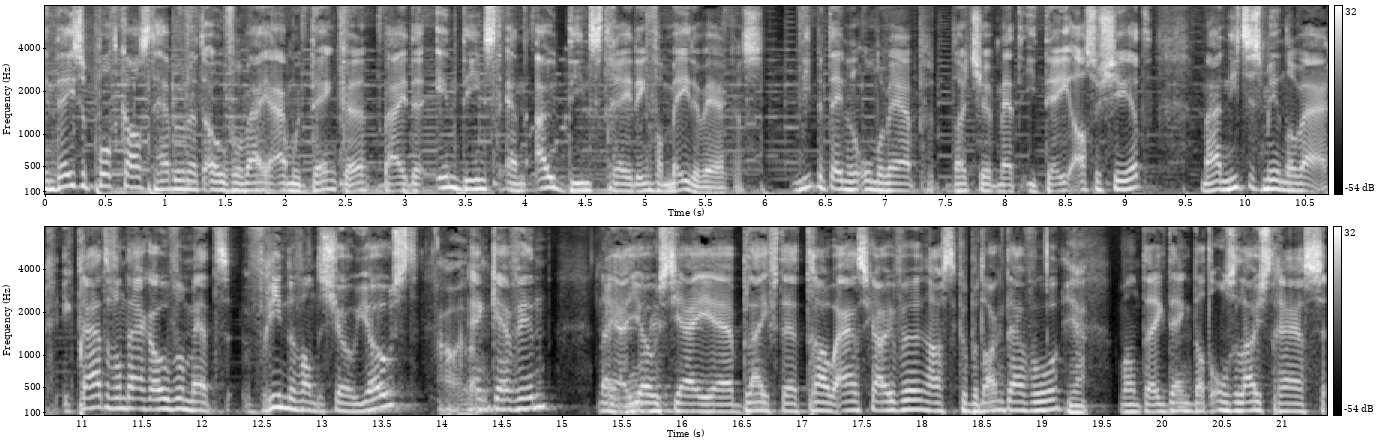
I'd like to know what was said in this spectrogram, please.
In deze podcast hebben we het over waar je aan moet denken bij de indienst- en uitdiensttreding van medewerkers. Niet meteen een onderwerp dat je met IT associeert, maar niets is minder waar. Ik praat er vandaag over met vrienden van de show Joost Oh, en Kevin. Nou ja, Joost, jij uh, blijft uh, trouw aanschuiven. Hartstikke bedankt daarvoor. Ja. Want uh, ik denk dat onze luisteraars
